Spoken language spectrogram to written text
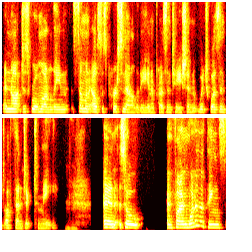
and not just role modeling someone else's personality in a presentation, which wasn't authentic to me. Mm-hmm. And so I find one of the things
